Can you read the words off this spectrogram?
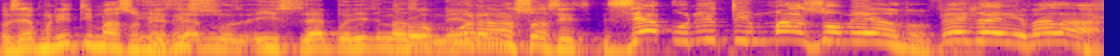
O Zé Bonito e mais ou menos. Isso? Isso, Zé Bonito mais ou Procura menos. nas suas redes. Zé Bonito e mais ou menos. Veja aí, vai lá.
